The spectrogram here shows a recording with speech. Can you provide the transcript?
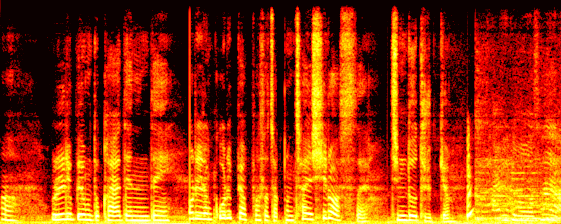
아 올리브영도 가야 되는데 허리랑 꼬리뼈 아파서 잠깐 차에 실어 왔어요. 짐도 들 겸. 이거 뭐 사야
